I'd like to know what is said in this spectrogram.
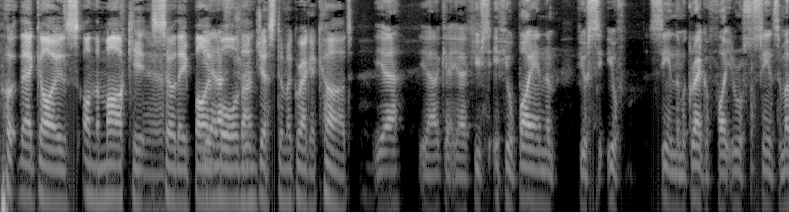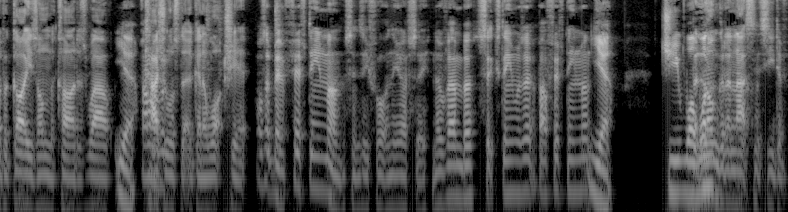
put their guys on the market Yeah. so they buy Yeah, more true. than just a McGregor card. Yeah, yeah, I get yeah. If you if you're buying them, if you're see, you're seeing the McGregor fight, you're also seeing some other guys on the card as well. Yeah. Oh, Casuals that are going to watch it. What's it been? 15 months since he fought in the UFC. November 16 was it? About 15 months. Yeah. Do you, well, but one, longer than that since he def-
